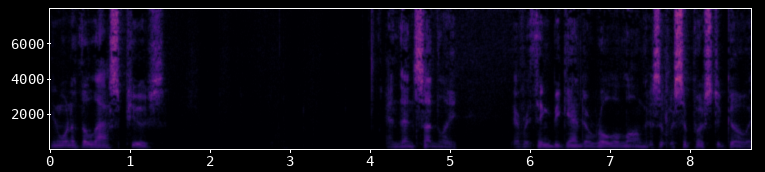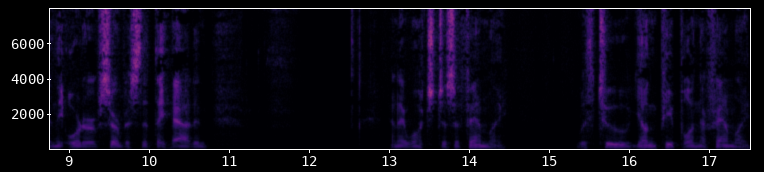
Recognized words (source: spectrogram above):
in one of the last pews. And then suddenly, everything began to roll along as it was supposed to go in the order of service that they had. And, and I watched as a family with two young people and their family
